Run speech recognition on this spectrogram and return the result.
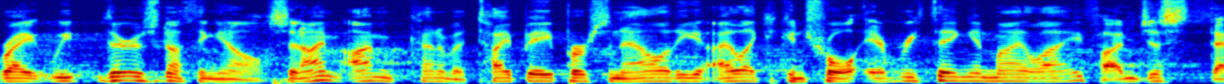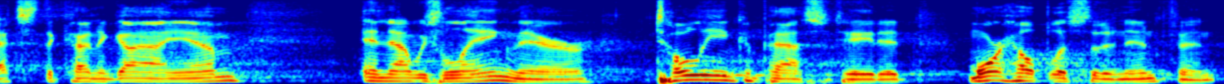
right, we, there's nothing else. And I'm, I'm kind of a type A personality. I like to control everything in my life. I'm just, that's the kind of guy I am. And I was laying there totally incapacitated, more helpless than an infant.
